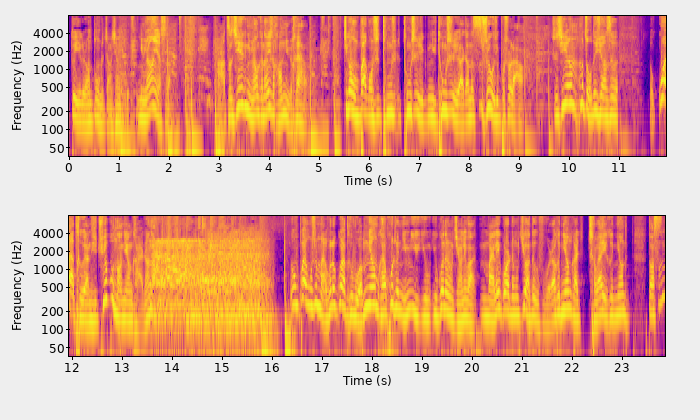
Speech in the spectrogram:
对一个人动了真心，女人也是啊。之前一个女人可能也是很女汉子，就跟我们办公室同事同事女同事一样，真的是谁我就不说了啊。之前没找对象的时候，罐头呀那些全部能拧开，真的。我们办公室买回来罐头，我们拧不开，或者你们有有有过那种经历吧？买了一罐那种酱豆腐，然后拧开，吃完以后拧的，当时拧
